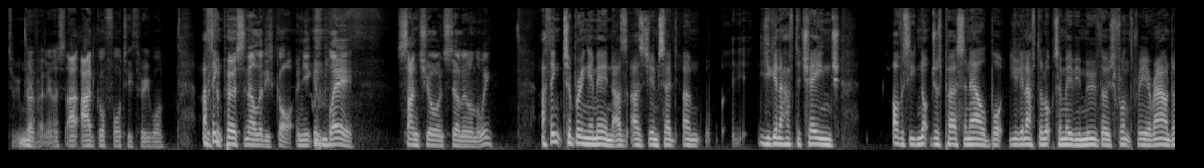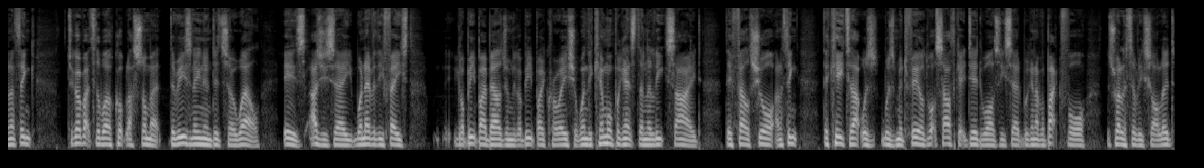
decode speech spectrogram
To be perfectly honest, I, I'd go four two three one. I With think- the personnel that he's got, and you can play Sancho and Sterling on the wing. I think to bring him in, as as Jim said, um, you're going to have to change, obviously not just personnel, but you're going to have to look to maybe move those front three around. And I think to go back to the World Cup last summer, the reason England did so well is, as you say, whenever they faced, got beat by Belgium, they got beat by Croatia. When they came up against an elite side, they fell short. And I think the key to that was was midfield. What Southgate did was he said, "We're going to have a back four that's relatively solid.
